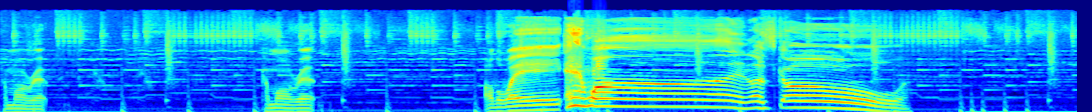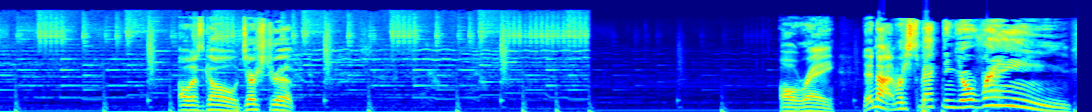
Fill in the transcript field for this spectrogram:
Come on, Rip. Come on, Rip. All the way. And one! Let's go! Oh, let's go. Jerk strip. Oh, Ray. They're not respecting your range.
